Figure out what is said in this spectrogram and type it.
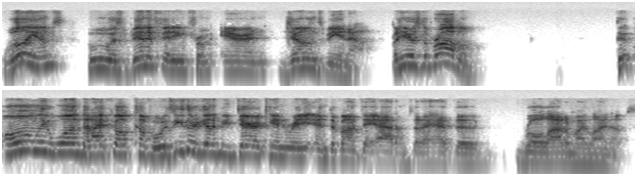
Williams, who was benefiting from Aaron Jones being out. But here's the problem. The only one that I felt comfortable was either going to be Derrick Henry and Davante Adams that I had to roll out of my lineups.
